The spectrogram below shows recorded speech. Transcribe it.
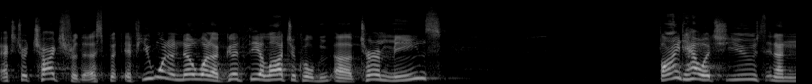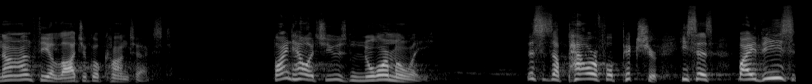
extra charge for this, but if you want to know what a good theological uh, term means, find how it's used in a non theological context. Find how it's used normally. This is a powerful picture. He says, by these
